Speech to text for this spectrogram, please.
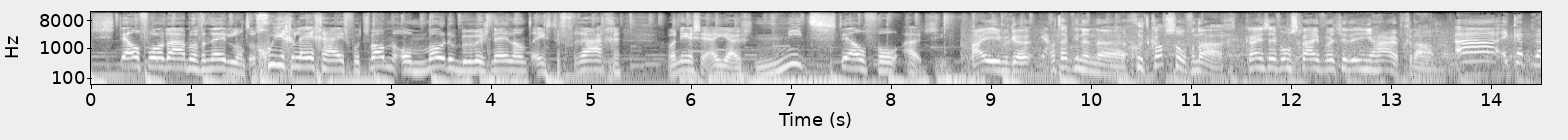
stijlvolle dame van Nederland. Een goede gelegenheid voor Twan om modebewust Nederland eens te vragen wanneer ze er juist niet stijlvol uitzien. Hi Imeke, wat heb je een eh, goed kapsel vandaag? Kan je eens even omschrijven wat je er in je haar hebt gedaan? Ah, ik heb uh,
